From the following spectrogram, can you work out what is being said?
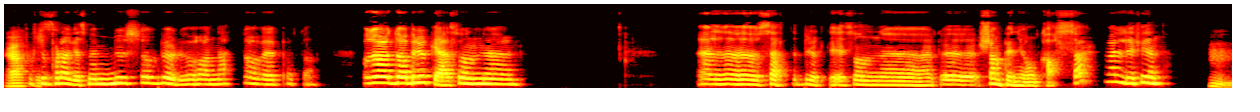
ja. Hvis du plages med mus, så bør du ha nett over pottene. Og da, da bruker jeg sånn eh, eh, sett, brukte sånn uh, sjampinjongkasse. Veldig fin. Mm.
